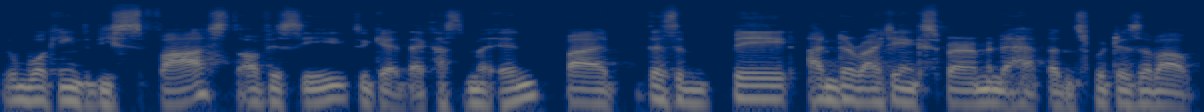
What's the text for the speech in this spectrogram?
working to be fast, obviously, to get that customer in. But there's a big underwriting experiment that happens, which is about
